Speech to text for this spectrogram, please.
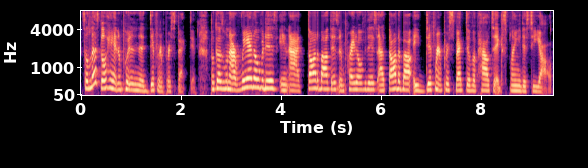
So let's go ahead and put it in a different perspective. Because when I read over this and I thought about this and prayed over this, I thought about a different perspective of how to explain this to y'all.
